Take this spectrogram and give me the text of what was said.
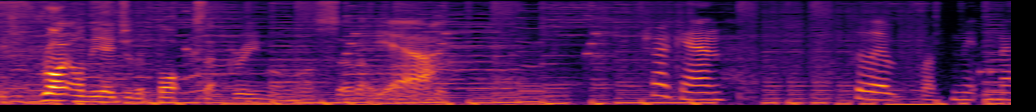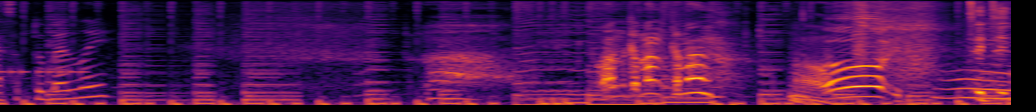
It's right on the edge of the box that green one was, so that was Yeah. unlucky. Sure can. Till I won't mess up too badly. come on, come on, come on! Oh, it, it,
